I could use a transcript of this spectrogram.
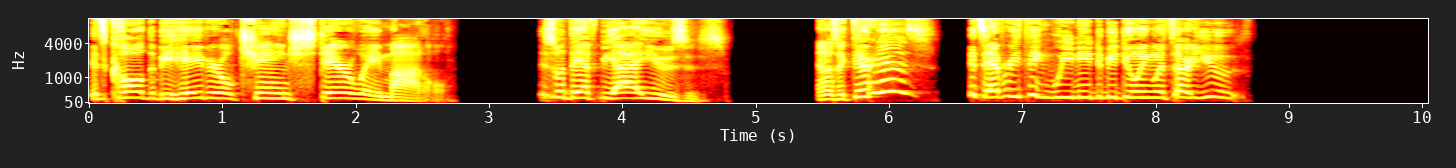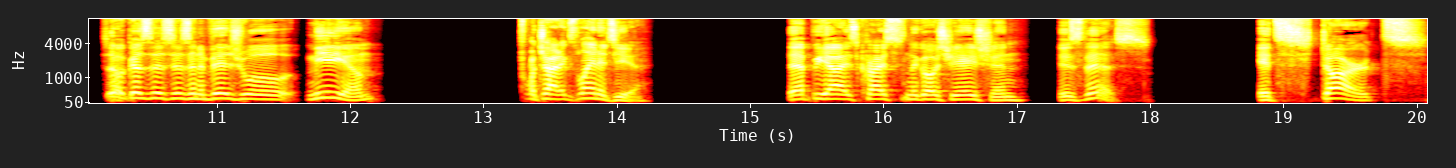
It's called the Behavioral Change Stairway Model. This is what the FBI uses. And I was like, there it is. It's everything we need to be doing with our youth. So, because this isn't a visual medium, I'll try to explain it to you. The FBI's crisis negotiation is this it starts,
